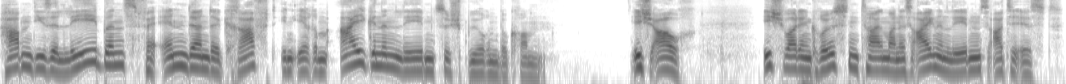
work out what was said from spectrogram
haben diese lebensverändernde Kraft in ihrem eigenen Leben zu spüren bekommen. Ich auch. Ich war den größten Teil meines eigenen Lebens Atheist.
